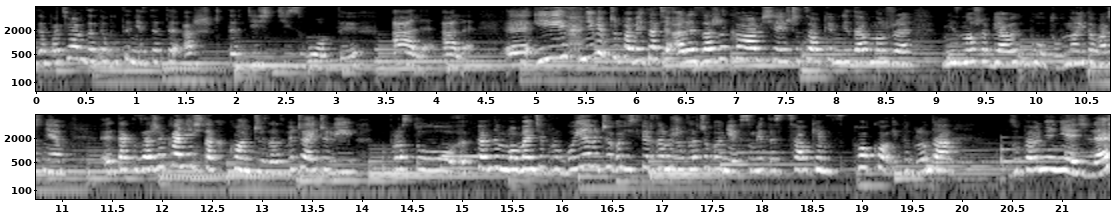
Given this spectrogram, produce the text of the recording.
Zapłaciłam za te buty niestety aż 40 zł, ale, ale. E, I nie wiem, czy pamiętacie, ale zarzekałam się jeszcze całkiem niedawno, że nie znoszę białych butów. No i to właśnie e, tak zarzekanie się tak kończy zazwyczaj, czyli po prostu w pewnym momencie próbujemy czegoś i stwierdzamy, że dlaczego nie. W sumie to jest całkiem spoko i wygląda zupełnie nieźle.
